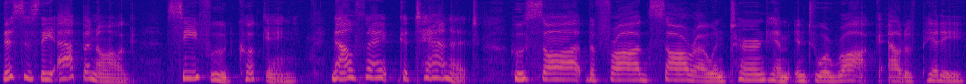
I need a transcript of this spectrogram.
This is the Apponog, seafood cooking. Now thank Katanet, who saw the frog's sorrow and turned him into a rock out of pity,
